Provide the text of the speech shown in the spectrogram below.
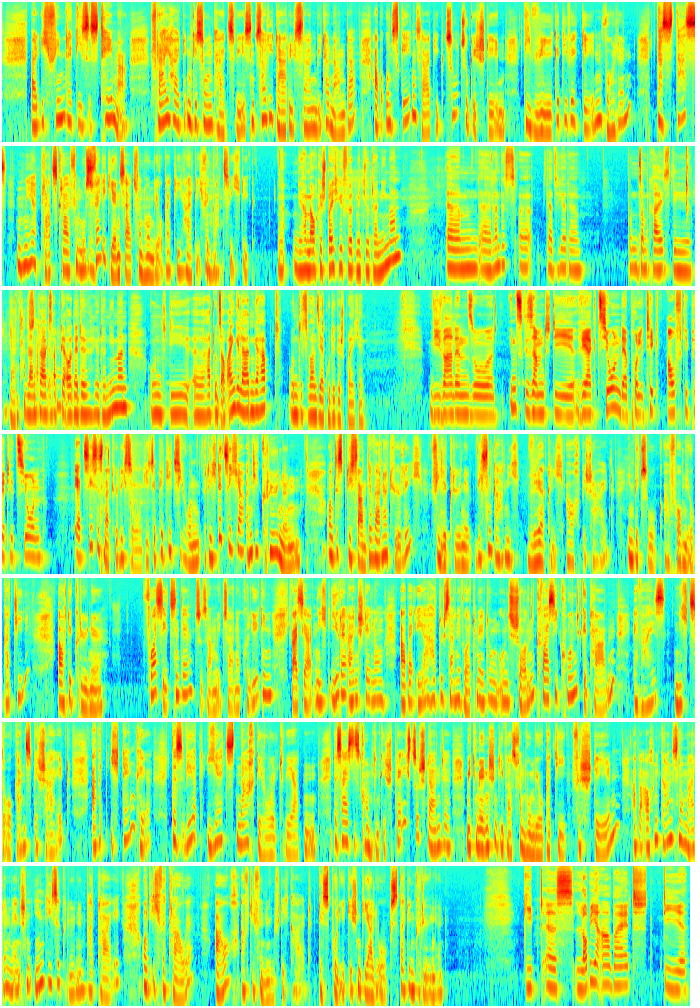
Weil ich finde dieses Thema Freiheit im Gesundheitswesen, solidarisch sein miteinander, aber uns gegenseitig zuzugestehen, die Wege, die wir gehen wollen, dass das mehr Platz greifen muss, mhm. völlig jenseits von Homöopathie halte ich für mhm. ganz wichtig. Ja, wir haben auch Gespräche geführt mit Jutta Niemann, ähm, der Landes, äh, also hier der von unserem Kreis, die Landtagsabgeordnete, Landtagsabgeordnete Jutta Niemann. Und die äh, hat uns auch eingeladen gehabt und es waren sehr gute Gespräche. Wie war denn so insgesamt die Reaktion der Politik auf die Petition? Jetzt ist es natürlich so, diese Petition richtet sich ja an die Grünen. Und das Brisante war natürlich, viele Grüne wissen gar nicht wirklich auch Bescheid in Bezug auf Homöopathie. Auch die grüne Vorsitzende zusammen mit seiner Kollegin. Ich weiß ja nicht ihre Einstellung, aber er hat durch seine Wortmeldung uns schon quasi kundgetan. Er weiß nicht so ganz Bescheid, aber ich denke, das wird jetzt nachgeholt werden. Das heißt, es kommt ein Gespräch zustande mit Menschen, die was von Homöopathie verstehen, aber auch mit ganz normalen Menschen in dieser grünen Partei. Und ich vertraue auch auf die Vernünftigkeit des politischen Dialogs bei den Grünen. Gibt es Lobbyarbeit, die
